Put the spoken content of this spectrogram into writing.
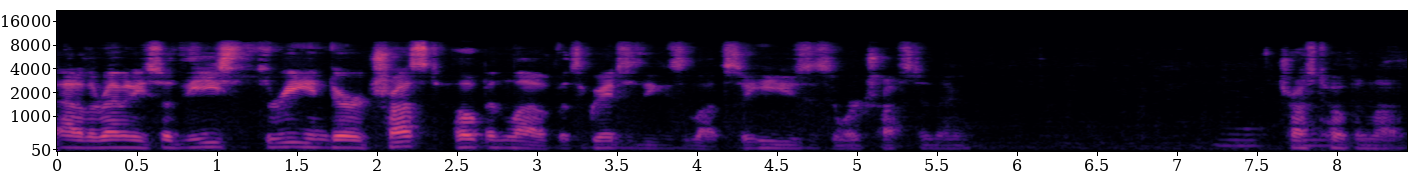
out of the remedy. So these three endure trust, hope, and love. But the greatest of these is love. So he uses the word trust in there. Yeah. Trust, hope, and love.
